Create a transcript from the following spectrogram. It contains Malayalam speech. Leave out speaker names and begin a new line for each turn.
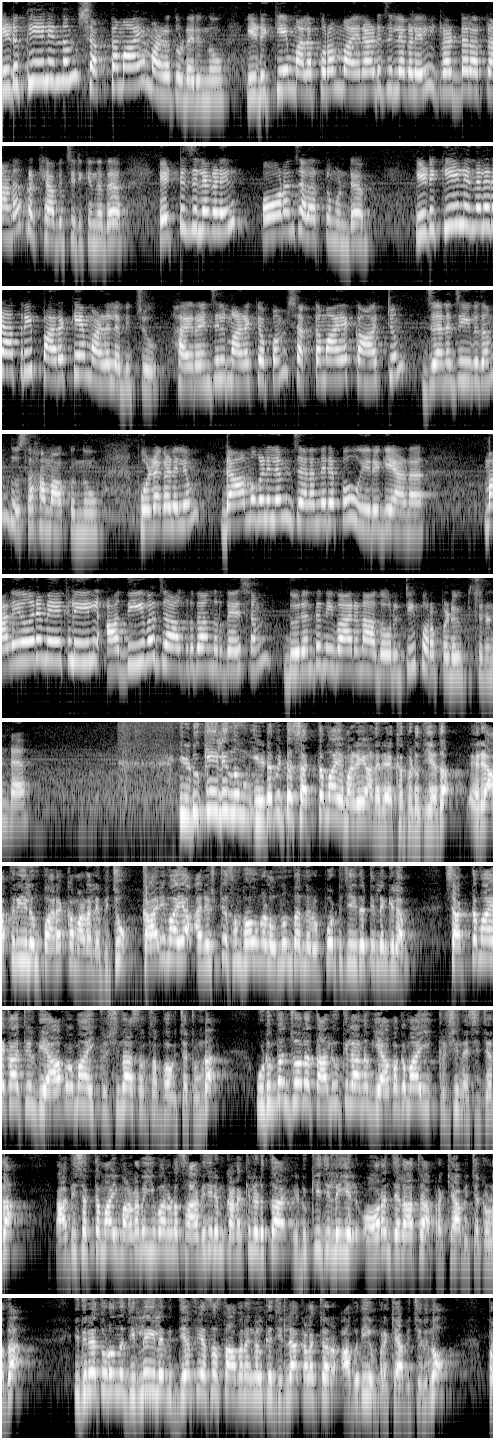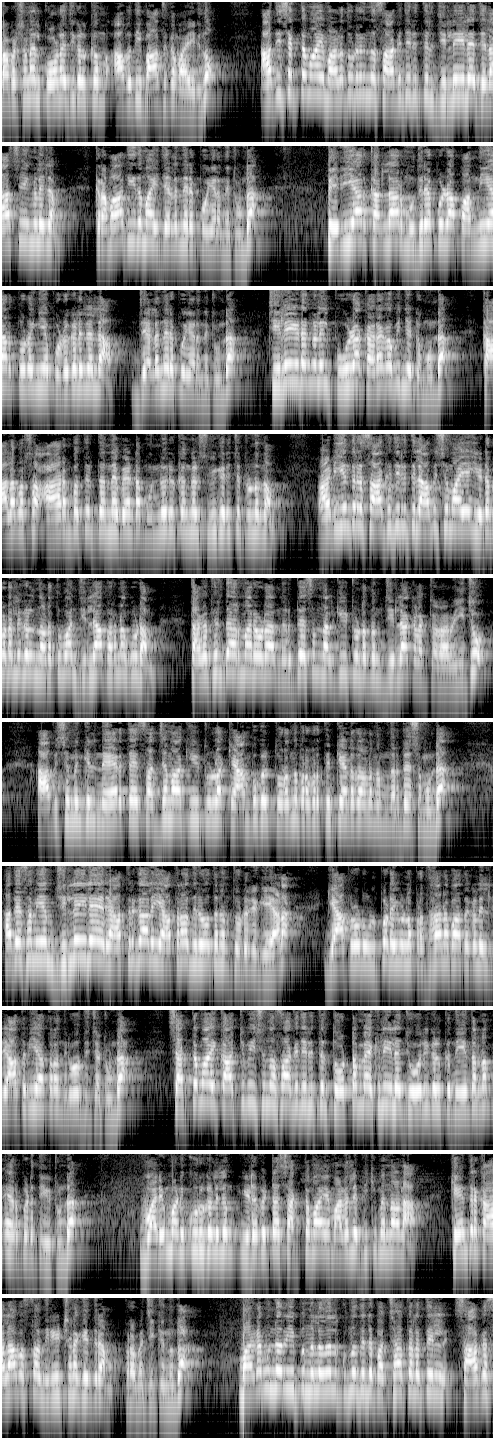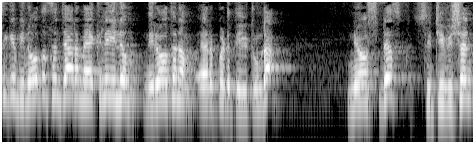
ഇടുക്കിയിൽ ഇന്നും ശക്തമായ മഴ തുടരുന്നു. ഇടുക്കി മലപ്പുറം വയനാട് ജില്ലകളിൽ റെഡ് അലർട്ടാണ് പ്രഖ്യാപിച്ചിരിക്കുന്നത്. എട്ട് ജില്ലകളിൽ ഓറഞ്ച് അലർട്ടുമുണ്ട്. ഇടുക്കിയിൽ ഇന്നലെ രാത്രി പരക്കെ മഴ ലഭിച്ചു. ഹൈറേഞ്ചിൽ മഴയ്ക്കൊപ്പം ശക്തമായ കാറ്റും ജനജീവിതം ദുസ്സഹമാക്കുന്നു. പുഴകളിലും ഡാമുകളിലും ജലനിരപ്പ് ഉയരുകയാണ്. മലയോര മേഖലയിൽ അതീവ ജാഗ്രതാ നിർദ്ദേശം ദുരന്ത നിവാരണ അതോറിറ്റി പുറപ്പെടുവിപ്പിച്ചിട്ടുണ്ട്
ഇടുക്കിയിൽ നിന്നും ഇടവിട്ട ശക്തമായ മഴയാണ് രേഖപ്പെടുത്തിയത്. രാത്രിയിലും പരക്ക മഴ ലഭിച്ചു. കാര്യമായ അനിഷ്ട സംഭവങ്ങൾ ഒന്നും തന്നെ റിപ്പോർട്ട് ചെയ്തിട്ടില്ലെങ്കിലും ശക്തമായ കാറ്റിൽ വ്യാപകമായി കൃഷിനാശം സംഭവിച്ചിട്ടുണ്ട്. ഉടുമ്പൻചോല താലൂക്കിലാണ് വ്യാപകമായി കൃഷി നശിച്ചത്. അതിശക്തമായി മഴ പെയ്യുവാനുള്ള സാഹചര്യം കണക്കിലെടുത്ത ഇടുക്കി ജില്ലയിൽ ഓറഞ്ച് അലർട്ട് പ്രഖ്യാപിച്ചിട്ടുള്ളത്. ഇതിനെ തുടർന്ന് ജില്ലയിലെ വിദ്യാഭ്യാസ സ്ഥാപനങ്ങൾക്ക് ജില്ലാ കളക്ടർ അവധിയും പ്രഖ്യാപിച്ചിരുന്നു. പ്രൊഫഷണൽ കോളേജുകൾക്കും അവധി ബാധകമായിരുന്നു. അതിശക്തമായ മഴ തുടരുന്ന സാഹചര്യത്തിൽ ജില്ലയിലെ ജലാശയങ്ങളിലും ക്രമാതീതമായി ജലനിരപ്പ് ഉയർന്നിട്ടുണ്ട്. പെരിയാർ കല്ലാർ മുതിരപ്പുഴ പന്നിയാർ തുടങ്ങിയ പുഴകളിലെല്ലാം ജലനിരപ്പ് ഉയർന്നിട്ടുണ്ട്. ചിലയിടങ്ങളിൽ പുഴ കരകവിഞ്ഞിട്ടുമുണ്ട്. കാലവർഷ ആരംഭത്തിൽ തന്നെ വേണ്ട മുന്നൊരുക്കങ്ങൾ സ്വീകരിച്ചിട്ടുണ്ടെന്നും അടിയന്തര സാഹചര്യത്തിൽ ആവശ്യമായ ഇടപെടലുകൾ നടത്തുവാൻ ജില്ലാ ഭരണകൂടം തഹസിൽദാർമാരോട് നിർദ്ദേശം നൽകിയിട്ടുണ്ടെന്നും ജില്ലാ കളക്ടർ അറിയിച്ചു. ആവശ്യമെങ്കിൽ നേരത്തെ സജ്ജമാക്കിയിട്ടുള്ള ക്യാമ്പുകൾ തുറന്നു പ്രവർത്തിക്കേണ്ടതാണെന്നും നിർദ്ദേശമുണ്ട്. അതേസമയം ജില്ലയിലെ രാത്രികാല യാത്രാ നിരോധനം തുടരുകയാണ്. ഗ്യാപ് റോഡ് ഉൾപ്പെടെയുള്ള പ്രധാന പാതകളിൽ രാത്രിയാത്ര നിരോധിച്ചിട്ടുണ്ട്. ശക്തമായി കാറ്റുവീശുന്ന സാഹചര്യത്തിൽ തോട്ടം മേഖലയിലെ ജോലികൾക്ക് നിയന്ത്രണം ഏർപ്പെടുത്തിയിട്ടുണ്ട്. വരും മണിക്കൂറുകളിലും ഇടവിട്ട ശക്തമായ മഴ ലഭിക്കുമെന്നാണ് കേന്ദ്ര കാലാവസ്ഥാ നിരീക്ഷണ കേന്ദ്രം പ്രവചിക്കുന്നത്. മഴ മുന്നറിയിപ്പ് നിലനിൽക്കുന്നതിന്റെ പശ്ചാത്തലത്തിൽ സാഹസിക വിനോദസഞ്ചാര മേഖലയിലും നിരോധനം ഏർപ്പെടുത്തിയിട്ടുണ്ട്. News desk City Vision.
